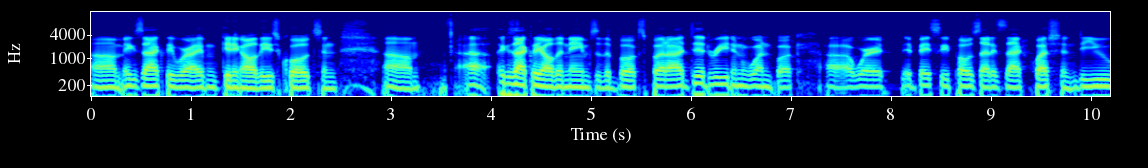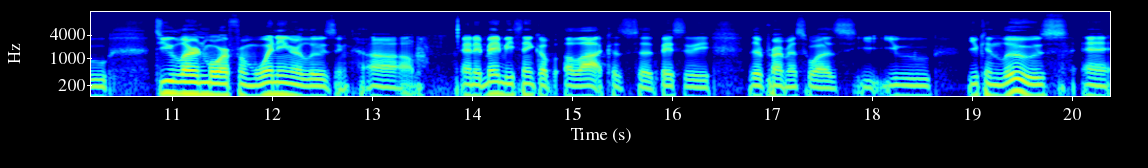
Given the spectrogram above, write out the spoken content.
um, exactly where I'm getting all these quotes and um, uh, exactly all the names of the books, but I did read in one book uh, where it, it basically posed that exact question: Do you do you learn more from winning or losing? Um, and it made me think of a lot because uh, basically their premise was y- you you can lose and,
